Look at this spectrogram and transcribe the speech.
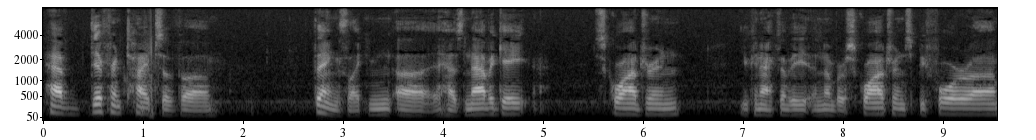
have different types of uh, things, like uh, it has navigate, squadron. You can activate a number of squadrons before uh,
